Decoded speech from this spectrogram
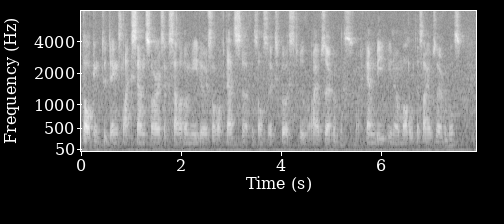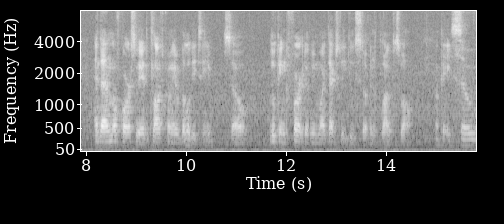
talking to things like sensors, accelerometers, all of that stuff is also exposed through iObservables, or can be, you know, modeled as iObservables. And then, of course, we're the cloud programmability team, so looking further, we might actually do stuff in the cloud as well. Okay, so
